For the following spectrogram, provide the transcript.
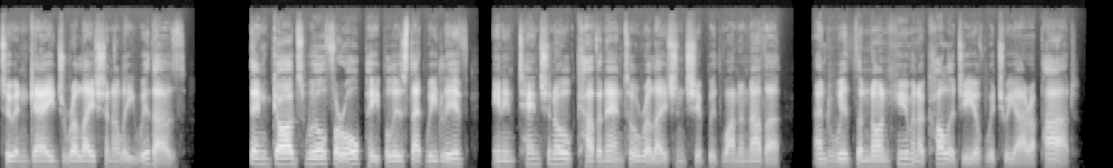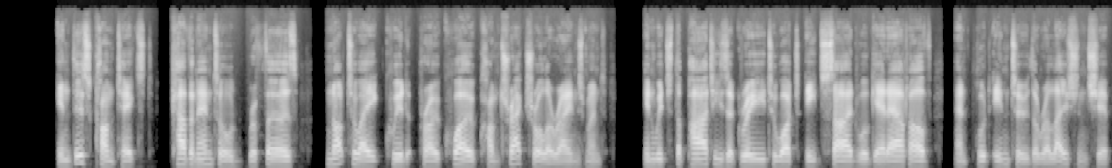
to engage relationally with us, then God's will for all people is that we live in intentional covenantal relationship with one another and with the non human ecology of which we are a part. In this context, covenantal refers not to a quid pro quo contractual arrangement, in which the parties agree to what each side will get out of and put into the relationship.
